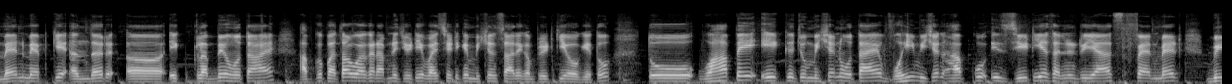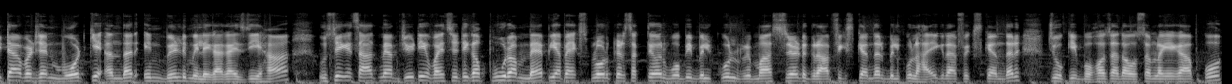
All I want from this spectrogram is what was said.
मेन मैप के अंदर आ, एक क्लब में होता आपको पता होगा, अगर आपने जी टी वाई सिटी के मिशन सारे कंप्लीट किए होंगे तो तो वहाँ पे एक जो मिशन होता है, वही मिशन आपको इस G T S fanmade beta version mod के अंदर इन बिल्ड मिलेगा गाइज़ जी हाँ उसी के साथ में आप जी टी वाई सिटी का पूरा मैप यहाँ पे एक्सप्लोर कर सकते हो और वो भी बिल्कुल रिमास्टर्ड ग्राफिक्स के अंदर, बिल्कुल हाई ग्राफिक्स के अंदर, जो कि बहुत ज़्यादा औसम लगेगा आपको।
